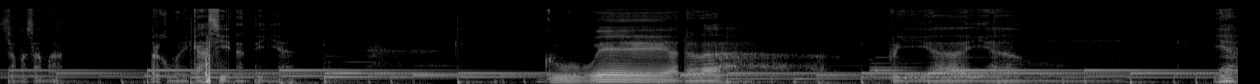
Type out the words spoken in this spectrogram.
sama-sama berkomunikasi nantinya. Gue adalah pria yang ya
